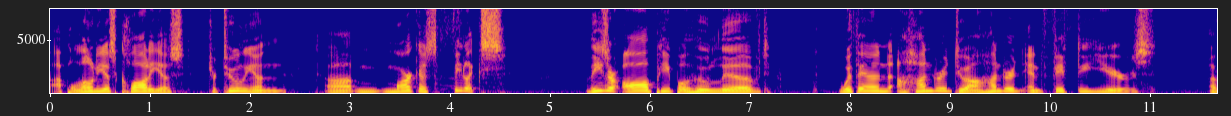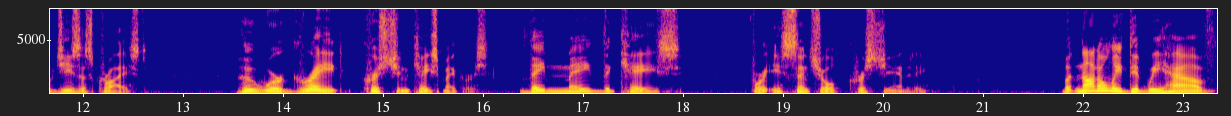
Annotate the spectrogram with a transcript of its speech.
Apollonius Claudius, Tertullian, uh, Marcus Felix. These are all people who lived within 100 to 150 years of Jesus Christ, who were great Christian casemakers. They made the case for essential Christianity. But not only did we have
